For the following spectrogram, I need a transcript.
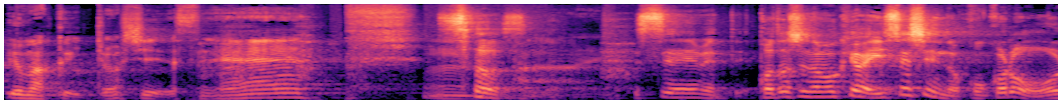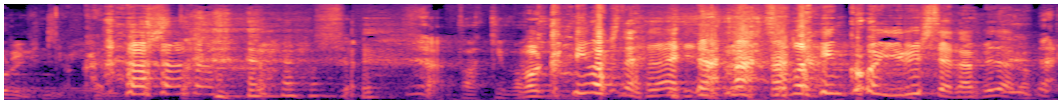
ひうまくいってほしいですね。そうですねせめて今年の目標は伊勢神の心を折るに決めようバキバキ。わかりました。何 その変更を許しちゃダメだろ。はい。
